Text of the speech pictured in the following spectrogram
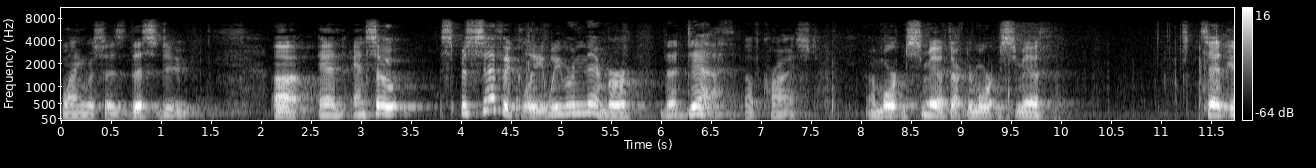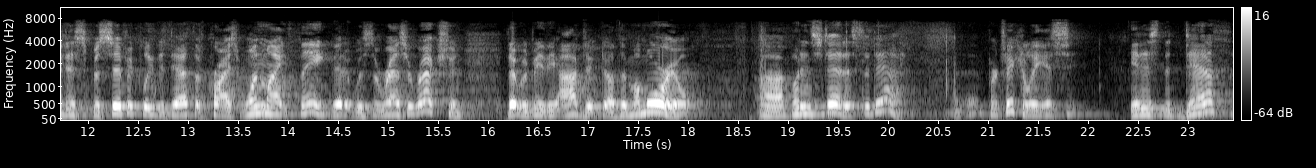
language says this do. Uh, and, and so specifically, we remember the death of Christ. Uh, Morton Smith, Dr. Morton Smith, said it is specifically the death of Christ. One might think that it was the resurrection that would be the object of the memorial, uh, but instead it's the death. Uh, particularly, it's, it is the death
